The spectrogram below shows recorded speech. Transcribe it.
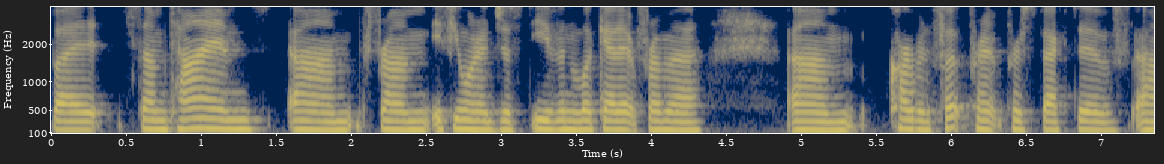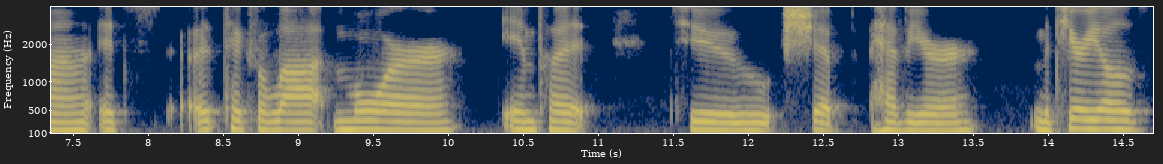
but sometimes, um, from if you want to just even look at it from a um, carbon footprint perspective, uh, it's it takes a lot more input to ship heavier materials.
